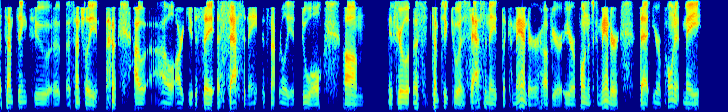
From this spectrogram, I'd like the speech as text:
attempting to uh, essentially, I'll, I'll, argue to say assassinate, it's not really a duel. Um, if you're attempting to assassinate the commander of your, your opponent's commander, that your opponent may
